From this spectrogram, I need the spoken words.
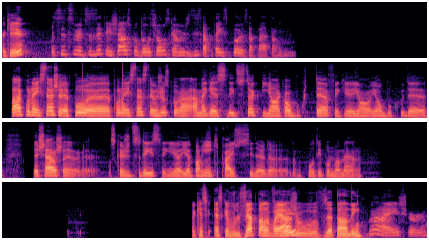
Ok. Si tu veux utiliser tes charges pour d'autres choses, comme je dis, ça presse pas, ça peut attendre. Ouais, pour l'instant, pas. euh, pour l'instant, c'était juste pour en- emmagasiner du stock, puis il y a encore beaucoup de temps, fait qu'ils ont, ils ont beaucoup de, de charges euh, pour ce que j'utilise, fait qu'il y a, il y a pas rien qui presse aussi de, de, de mon côté pour le moment. là. Est-ce que vous le faites pendant le voyage ou vous attendez? Ouais, sure.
